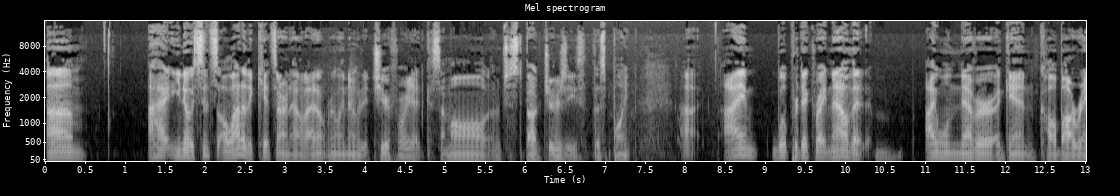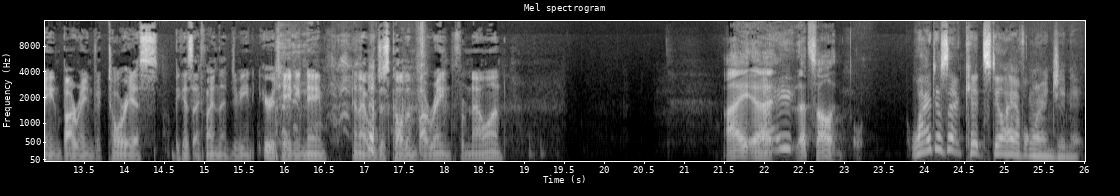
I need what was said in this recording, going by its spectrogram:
Um, I you know since a lot of the kits aren't out, I don't really know who to cheer for yet because I'm all I'm just about jerseys at this point. Uh, I will predict right now that I will never again call Bahrain Bahrain victorious because I find that to be an irritating name, and I will just call them Bahrain from now on. I uh, Why- that's solid. Why does that kit still have orange in it?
